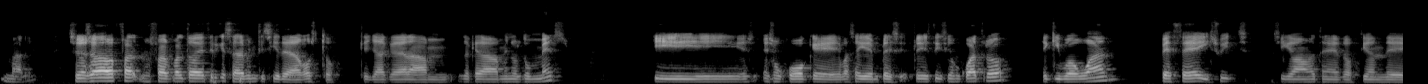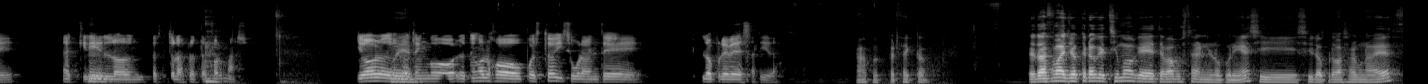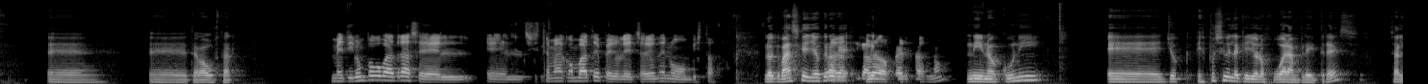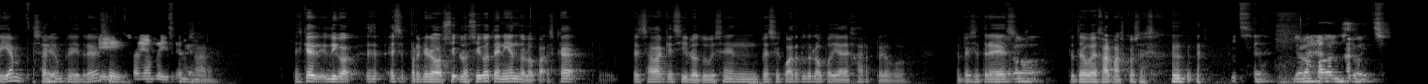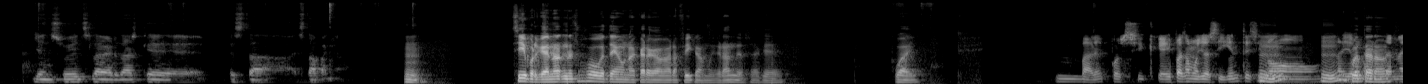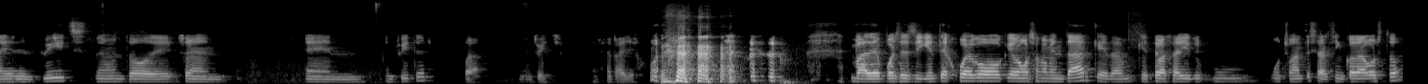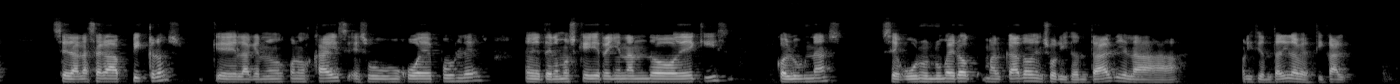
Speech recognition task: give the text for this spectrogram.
Vale. Se nos ha, nos ha faltado decir que será el 27 de agosto, que ya quedará, ya queda menos de un mes. Y es, es un juego que va a salir en Play- PlayStation 4, Xbox One, PC y Switch. Así que vamos a tener opción de adquirirlo en todas las plataformas. Yo lo, tengo, lo tengo el juego puesto y seguramente lo prevé de salida. Ah, pues perfecto. De todas formas, yo creo que Chimo que te va a gustar el Ni no Kuni, ¿eh? Si, si lo pruebas alguna vez, eh, eh, te va a gustar. Me tiró un poco para atrás el, el sistema de combate, pero le echaré de nuevo un vistazo. Lo que pasa es que yo creo Para que las ofertas, ¿no? Nino Kuni, eh, yo, ¿es posible que yo lo jugara en Play 3? ¿Salía en, ¿Salió en Play 3? Sí, Sí. salió en Play 3. Sí. Vale. Es que digo, es, es porque lo, si- lo sigo teniendo, lo es que pensaba que si lo tuviese en PS4 te lo podía dejar, pero en PS3 Yo lo, te tengo que dejar más cosas. sí, yo lo he jugado en Switch. Y en Switch la verdad es que está, está apañado. Mm. Sí, porque no, no es un juego que tenga una carga gráfica muy grande, o sea que... Guay. Vale, pues si queréis pasamos ya al siguiente, si Mm, no mm, nadie cuéntanos. comentar nadie en el Twitch, de momento de, o sea, en, en, en Twitter, bueno, en Twitch, en rayo. Vale, pues el siguiente juego que vamos a comentar, que, que este va a salir mucho antes, será el 5 de agosto, será la saga Picross, que la que no conozcáis es un juego de puzzles donde tenemos que ir rellenando de X columnas según un número marcado en su horizontal y en la horizontal y la vertical.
